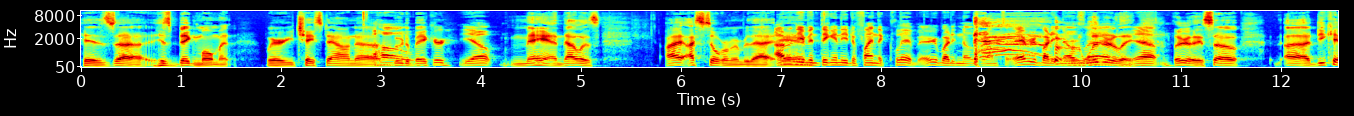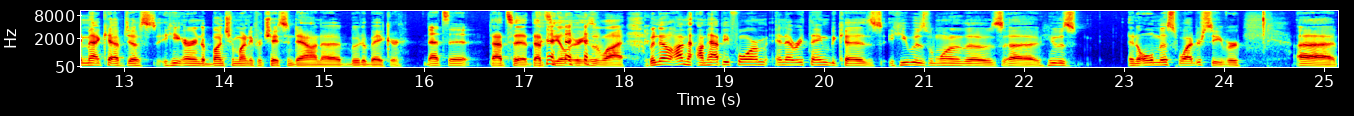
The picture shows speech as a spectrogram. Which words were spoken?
His uh, his big moment where he chased down uh, Oh, Budda Baker. Yep. Man, that was. I, I still remember that. I don't even think I need to find the clip. Everybody knows. What I'm saying. Everybody knows. literally, Yeah. literally. So uh, DK Metcalf just he earned a bunch of money for chasing down uh, Budda Baker. That's it. That's it. That's the only reason why. But no, I'm I'm happy for him and everything because he was one of those. Uh, he was an Ole Miss wide receiver. Uh,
